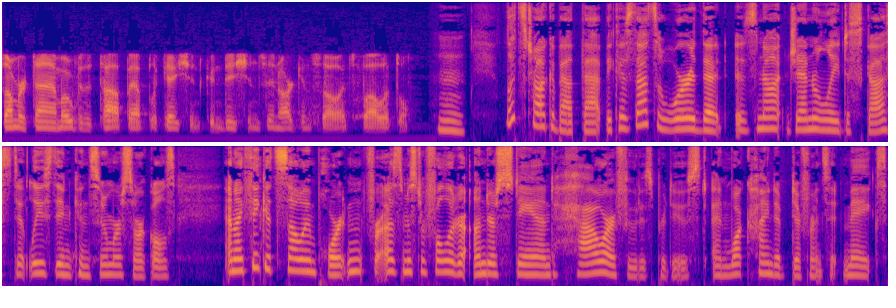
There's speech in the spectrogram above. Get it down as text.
summertime over the top application conditions in Arkansas, it's volatile. Hmm. Let's talk about that because that's a word that is not generally discussed, at least in consumer circles. And I think it's so important for us, Mr. Fuller, to understand how our food is produced and what kind of difference it makes.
